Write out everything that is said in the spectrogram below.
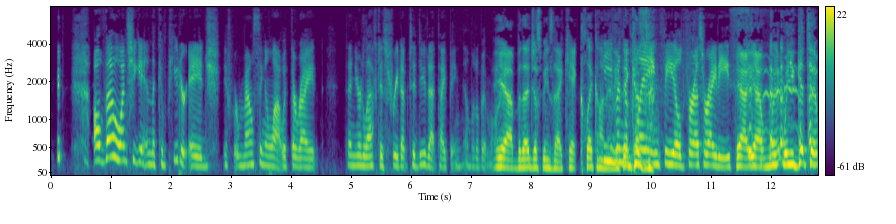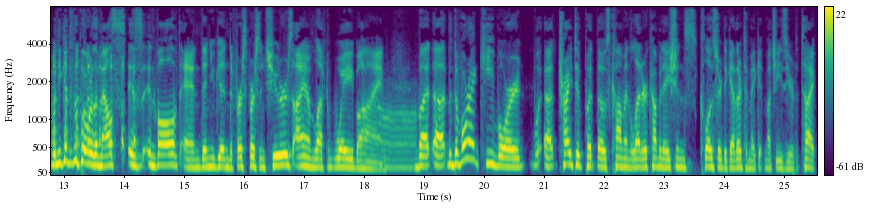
Although once you get in the computer age, if we're mousing a lot with the right, then your left is freed up to do that typing a little bit more. yeah, but that just means that I can't click on Even the playing field for us righties. Yeah, yeah. When, when you get to when you get to the point where the mouse is involved, and then you get into first person shooters, I am left way behind. But uh, the Dvorak keyboard uh, tried to put those common letter combinations closer together to make it much easier to type.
